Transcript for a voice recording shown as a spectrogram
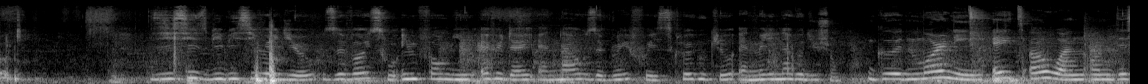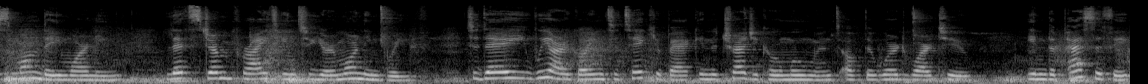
Okay. This is BBC Radio, the voice who inform you every day, and now the brief with Chloé and Meilina Gauduchon. Good morning, 8.01 on this Monday morning. Let's jump right into your morning brief. Today, we are going to take you back in the tragical moment of the World War II. In the Pacific,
